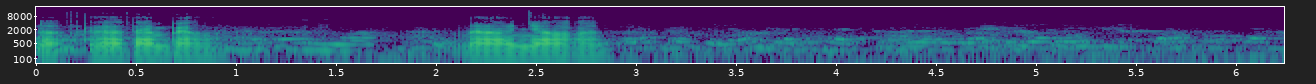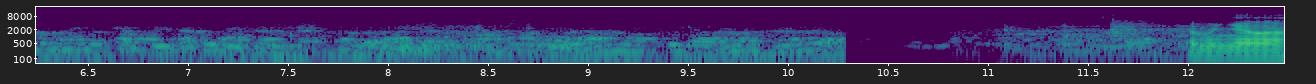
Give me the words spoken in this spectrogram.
Nah kita tempel. Nah nyalakan. Nah menyala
